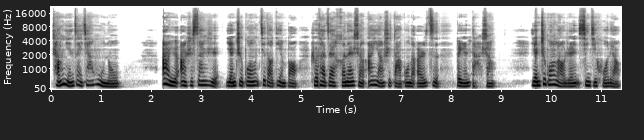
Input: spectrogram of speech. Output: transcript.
常年在家务农。二月二十三日，严志光接到电报，说他在河南省安阳市打工的儿子被人打伤。严志光老人心急火燎，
